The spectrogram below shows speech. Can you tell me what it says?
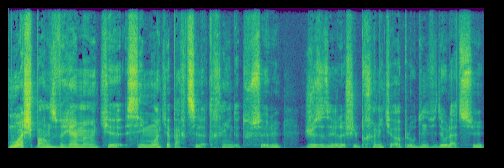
Moi, je pense vraiment que c'est moi qui a parti le train de tout ça. Juste dire, je suis le premier qui a uploadé une vidéo là-dessus.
